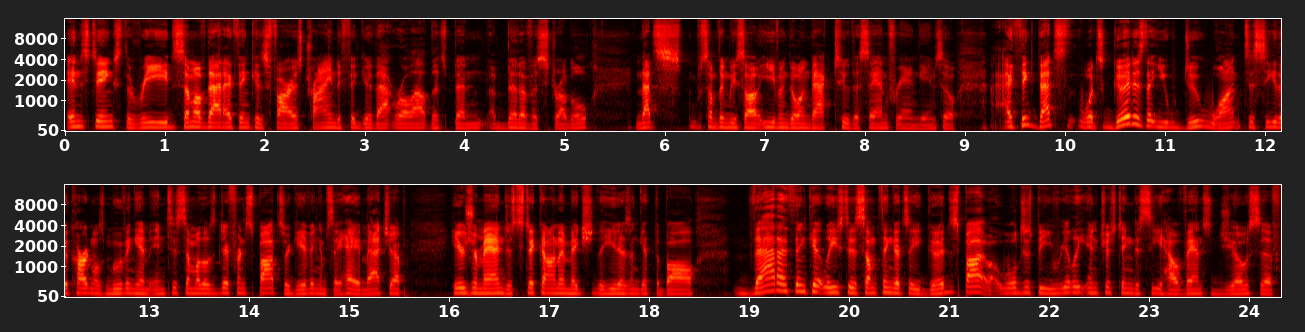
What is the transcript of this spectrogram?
instincts, the reads. Some of that, I think, as far as trying to figure that role out, that's been a bit of a struggle. And that's something we saw even going back to the San Fran game. So I think that's what's good is that you do want to see the Cardinals moving him into some of those different spots or giving him, say, hey, matchup, here's your man, just stick on him, make sure that he doesn't get the ball. That I think at least is something that's a good spot. We'll just be really interesting to see how Vance Joseph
